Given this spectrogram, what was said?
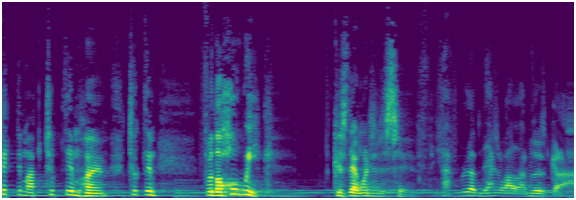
picked them up, took them home, took them for the whole week because they wanted to serve. That's why I love this guy.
